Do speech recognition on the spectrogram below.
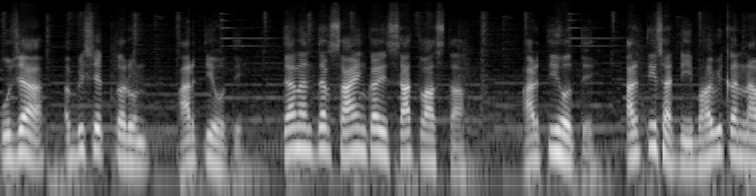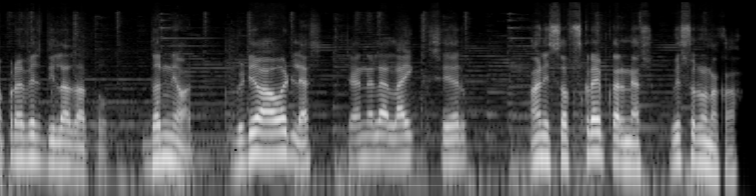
पूजा अभिषेक करून आरती होते. त्यानंतर सायंकाळी सात वाजता आरती होते. आरतीसाठी भाविकांना प्रवेश दिला जातो. धन्यवाद. व्हिडिओ आवडल्यास चॅनलला लाईक शेअर आणि सबस्क्राईब करण्यास विसरू नका.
